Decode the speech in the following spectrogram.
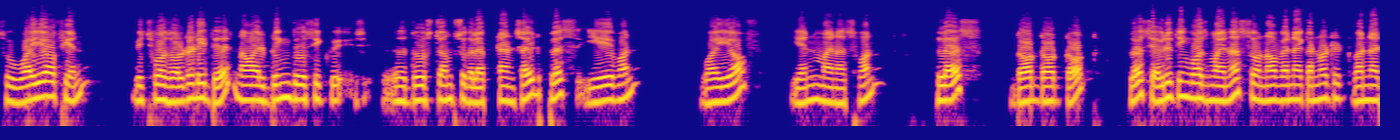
So y of n which was already there. Now I'll bring those uh, those terms to the left hand side plus a1 y of n minus 1 plus dot dot dot plus everything was minus. So now when I convert it when I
